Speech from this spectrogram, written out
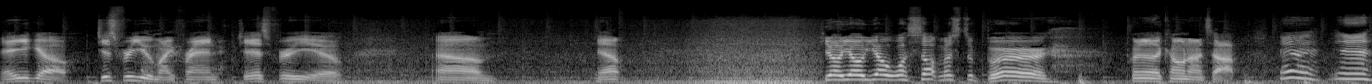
There you go. Just for you, my friend. Just for you. Um, yep. Yo, yo, yo, what's up, Mr. Berg? Put another cone on top. Yeah, yeah,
